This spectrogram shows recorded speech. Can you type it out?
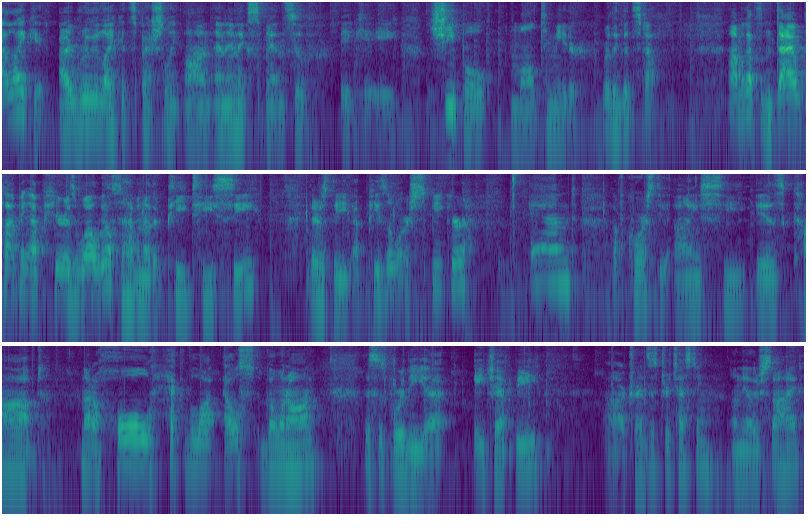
I like it. I really like it, especially on an inexpensive, aka cheapo multimeter. Really good stuff. Um, I got some dial clamping up here as well. We also have another PTC. There's the uh, piezo or speaker, and of course the IC is cobbed. Not a whole heck of a lot else going on. This is for the uh, HFE uh, transistor testing on the other side.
